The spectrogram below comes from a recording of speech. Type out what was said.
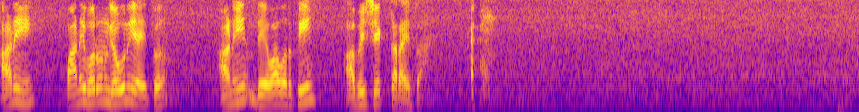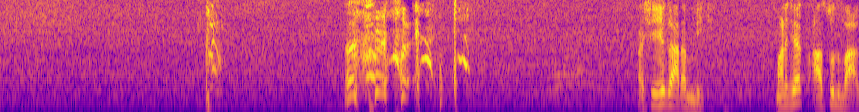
आणि पाणी भरून घेऊन यायचं आणि देवावरती अभिषेक करायचा. अशी ही गारंबी. म्हणजेच आसूद बाग.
